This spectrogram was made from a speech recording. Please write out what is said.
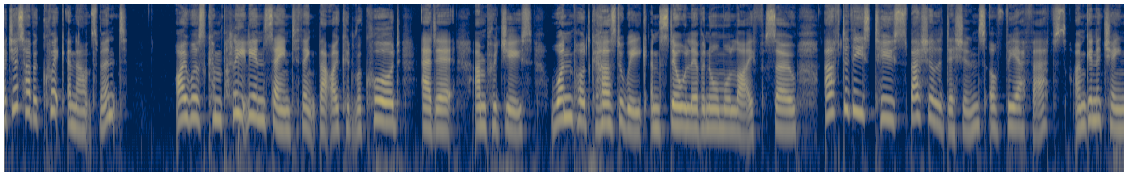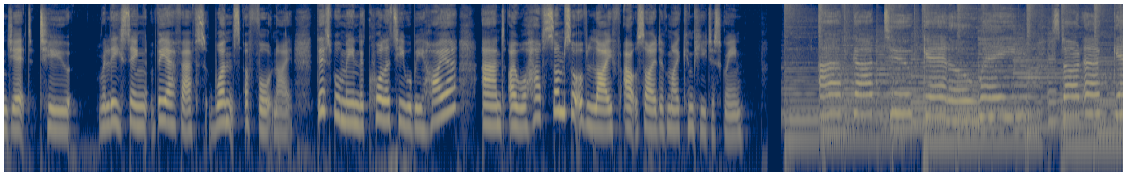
I just have a quick announcement. I was completely insane to think that I could record, edit, and produce one podcast a week and still live a normal life. So, after these two special editions of VFFs, I'm going to change it to releasing VFFs once a fortnight. This will mean the quality will be higher and I will have some sort of life outside of my computer screen. I've got to get away, start again,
